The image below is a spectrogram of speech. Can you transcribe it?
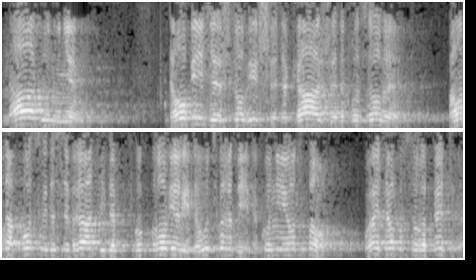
nagon u njemu, da obiđe što više, da kaže, da pozove, pa onda posle da se vrati, da provjeri, da utvrdi da ko nije otpao. Pogledajte apostola Petra,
